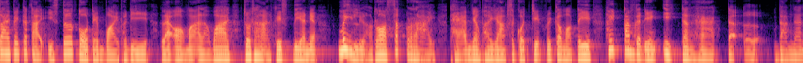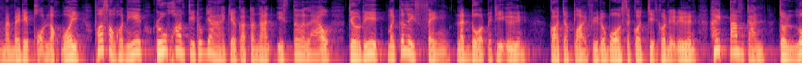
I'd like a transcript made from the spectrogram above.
กลายเป็นกระต่ายอีสเตอร์โตเต็มวัยพอดี และออกมาอาลาวาดจนทหารคริสเตียนเนี่ย ไม่เหลือรอดสักราย แถมยังพยายามสะกดจิตริกกับมอร์ตี้ให้ตั้มกันเองอีกต่างหาก แต่เออแบบนั้นมันไม่ได้ผลหรอกเว้ย เพราะสองคนนี้รู้ความจริงทุกอย่างเกี่ยวกับตำนานอีสเตอร์แล้ว เจอรี่มันก็เลยเซ็งและโดดไปที่อื่น ก่อนจะปล่อยฟิโดโบสะกดจิตคนอื่นๆ ให้ตั้มกันจนโล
